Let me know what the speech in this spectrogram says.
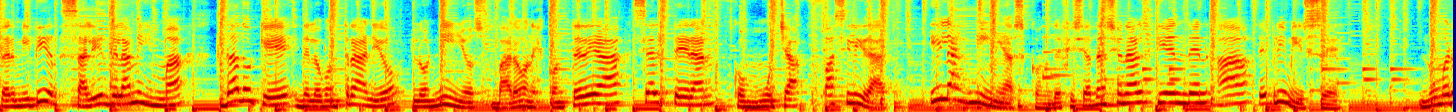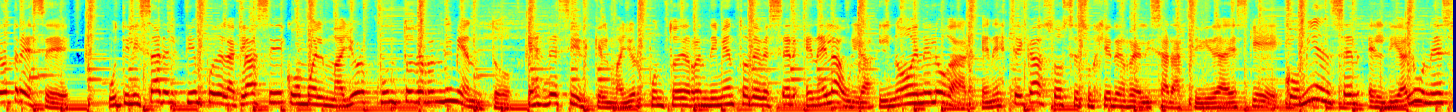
Permitir salir de la misma dado que, de lo contrario, los niños varones con TDA se alteran con mucha facilidad y las niñas con déficit atencional tienden a deprimirse. Número 13. Utilizar el tiempo de la clase como el mayor punto de rendimiento. Es decir, que el mayor punto de rendimiento debe ser en el aula y no en el hogar. En este caso se sugiere realizar actividades que comiencen el día lunes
